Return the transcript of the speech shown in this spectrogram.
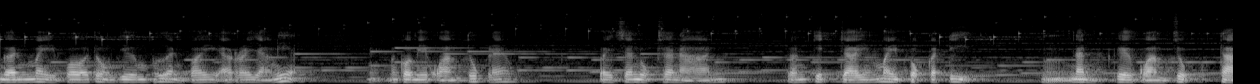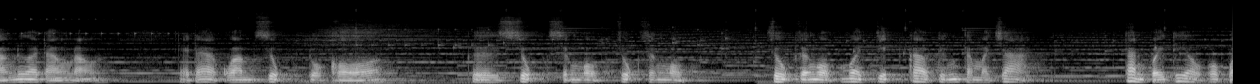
เงินไม่พอต้องยืมเพื่อนไปอะไรอย่างเนี้ยมันก็มีความทุกข์แล้ว ไปสนุกสนานจนจิตใจไม่ปกติ นั่นคือความสุขทางเนื้อทางหนัง แต่ถ้าความสุขตัวขอ คือสุขสงบ สุขสงบ สุขสงบเมื่อจิตเข้าถึงธรรมชาติ ท่านไปเที่ยวก็ไป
